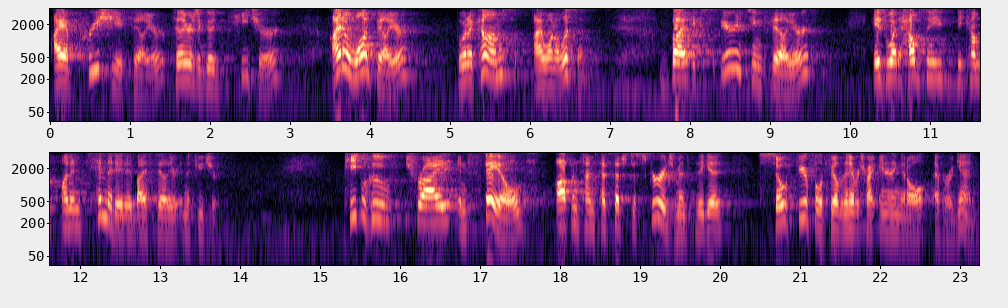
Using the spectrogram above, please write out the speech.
I appreciate failure. Failure is a good teacher. I don't want failure, but when it comes, I want to listen. But experiencing failure is what helps me become unintimidated by failure in the future. People who've tried and failed oftentimes have such discouragement that they get so fearful of failure they never try anything at all ever again.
